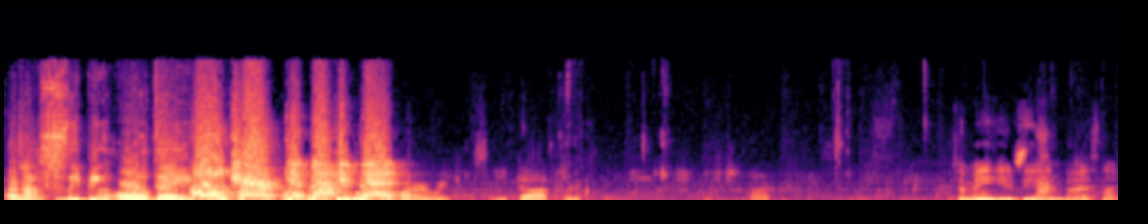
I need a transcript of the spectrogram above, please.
I've been sleeping all day. I don't care! Get back in bed! Why are we conceived, Doc? We're. To me, he'd be in, but it's not.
